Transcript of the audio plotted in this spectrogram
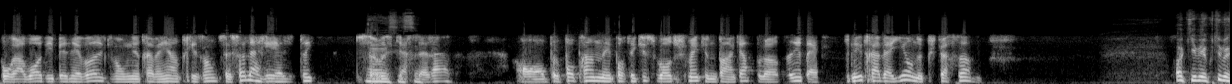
pour avoir des bénévoles qui vont venir travailler en prison. C'est ça la réalité du ah service carcéral. On peut pas prendre n'importe qui sur le bord du chemin avec une pancarte pour leur dire ben venez travailler, on n'a plus personne. OK, bien écoutez, M.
